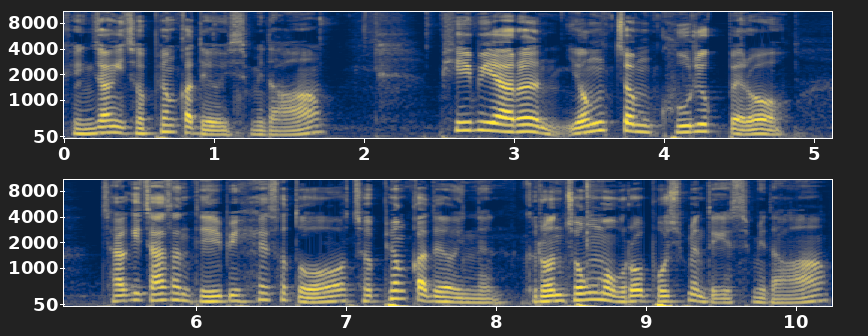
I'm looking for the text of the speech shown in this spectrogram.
굉장히 저평가되어 있습니다. PBR은 0.96배로 자기 자산 대비해서도 저평가되어 있는 그런 종목으로 보시면 되겠습니다.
